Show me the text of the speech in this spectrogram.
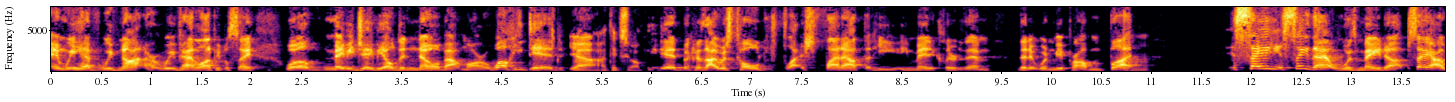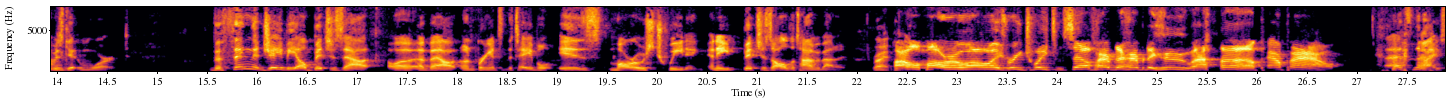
and we have we've not heard, we've had a lot of people say, well, maybe JBL didn't know about Mauro. Well, he did. yeah, I think so. He did because I was told flat, flat out that he he made it clear to them that it wouldn't be a problem. But Mhm. say say that was made up. Say I was getting worked. The thing that JBL bitches out uh, about on bringing it to the table is Mauro's tweeting, and he bitches all the time about it. Right. Oh, Mauro always retweets himself. Herbity herbity hoo, ah, pow pow. That's nice.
